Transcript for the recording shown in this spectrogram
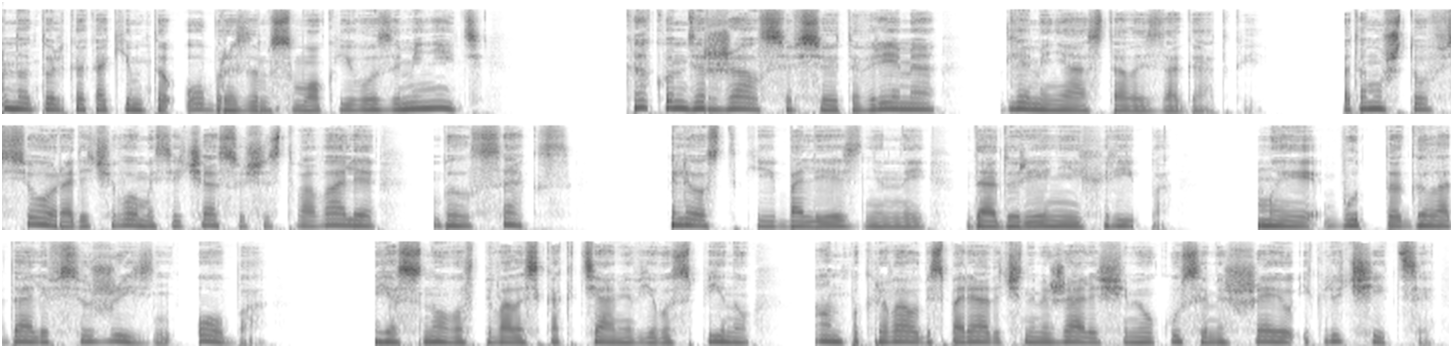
но только каким-то образом смог его заменить. Как он держался все это время, для меня осталось загадкой. Потому что все, ради чего мы сейчас существовали, был секс. Хлесткий, болезненный, до одурения и хрипа. Мы будто голодали всю жизнь, оба. Я снова впивалась когтями в его спину, а он покрывал беспорядочными жалящими укусами шею и ключицы —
